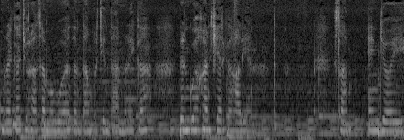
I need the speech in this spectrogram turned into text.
mereka curhat sama gue tentang percintaan mereka dan gue akan share ke kalian. Selamat enjoy.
